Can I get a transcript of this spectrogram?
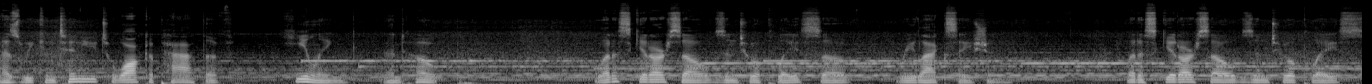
As we continue to walk a path of healing and hope, let us get ourselves into a place of relaxation let us get ourselves into a place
